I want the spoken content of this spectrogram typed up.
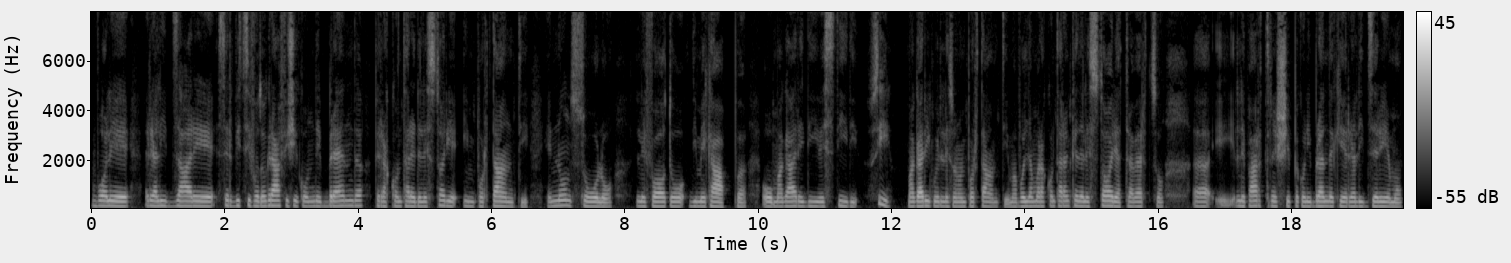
vuole realizzare servizi fotografici con dei brand per raccontare delle storie importanti e non solo le foto di make up o magari di vestiti. Sì, magari quelle sono importanti, ma vogliamo raccontare anche delle storie attraverso eh, le partnership con i brand che realizzeremo.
